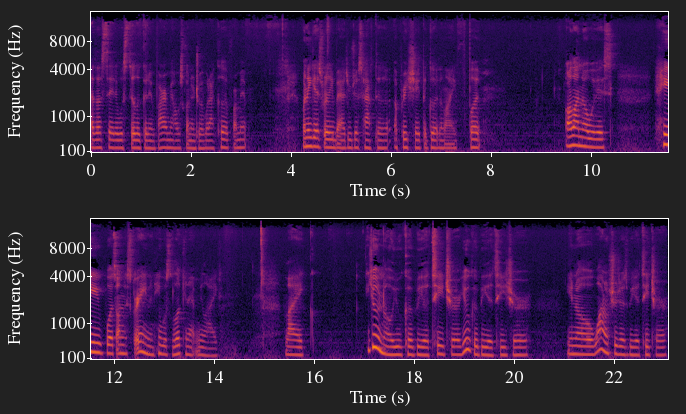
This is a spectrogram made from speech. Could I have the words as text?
as I said, it was still a good environment. I was gonna enjoy what I could from it. When it gets really bad, you just have to appreciate the good in life. But all I know is he was on the screen and he was looking at me like like you know you could be a teacher. You could be a teacher. You know, why don't you just be a teacher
